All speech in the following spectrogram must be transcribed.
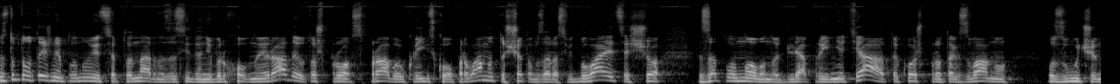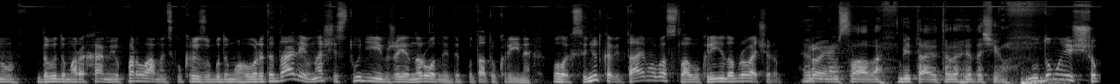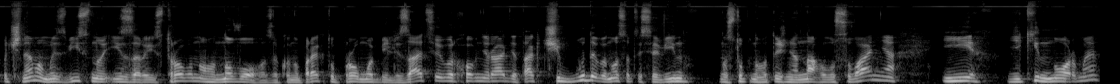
Наступного тижня планується пленарне засідання Верховної Ради. Отож, про справи українського парламенту, що там зараз відбувається, що заплановано для прийняття, а також про так звану озвучену Давидом Арахамію парламентську кризу будемо говорити далі. У нашій студії вже є народний депутат України Олег Синютка. Вітаємо вас! Слава Україні! Доброго вечора! Героям слава! Вітаю телеглядачів. Ну думаю, що почнемо ми, звісно, із зареєстрованого нового законопроекту про мобілізацію в Верховній Раді. Так чи буде виноситися він наступного тижня на голосування, і які норми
